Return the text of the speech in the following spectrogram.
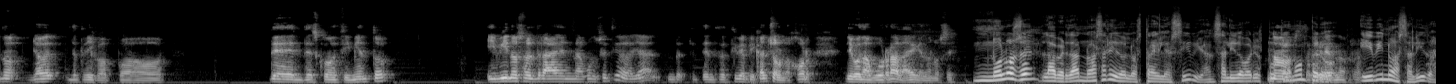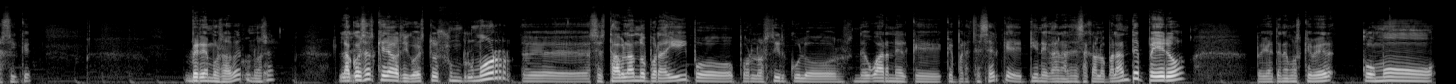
no, yo te digo, por de desconocimiento, Eevee no saldrá en algún sitio ya, de- de- Detective Pikachu, a lo mejor digo una burrada, eh, que no lo sé. No lo sé, la verdad, no ha salido en los trailers Eevee. Han salido varios Pokémon, pero no. Eevee no ha salido, así que veremos a ver, no sé. La cosa es que ya os digo, esto es un rumor, eh, se está hablando por ahí, por, por los círculos de Warner, que, que parece ser que tiene ganas de sacarlo para adelante, pero todavía tenemos que ver cómo,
